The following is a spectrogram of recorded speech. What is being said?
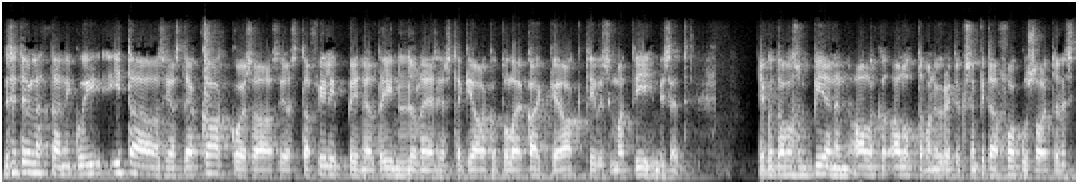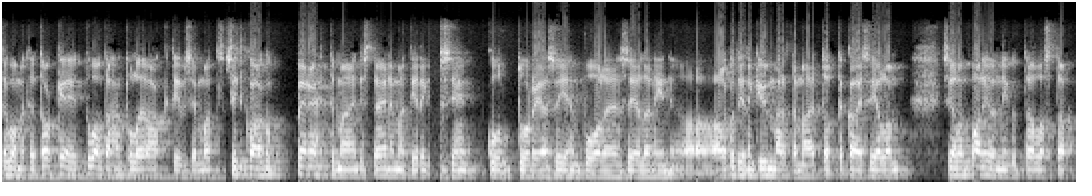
Ja sitten yllättäen niin kuin Itä-Aasiasta ja Kaakkois-Aasiasta, Filippiineiltä, Indonesiastakin alkoi tulee kaikkein aktiivisimmat ihmiset. Ja kun tällaisen pienen al- aloittavan yrityksen pitää fokusoitua, niin sitten huomattiin, että okei, tuoltahan tulee aktiivisemmat. Sitten kun alkoi perehtymään entistä enemmän tietenkin siihen kulttuuriin ja siihen puoleen siellä, niin alkoi tietenkin ymmärtämään, että totta kai siellä on, siellä on paljon niin tällaista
